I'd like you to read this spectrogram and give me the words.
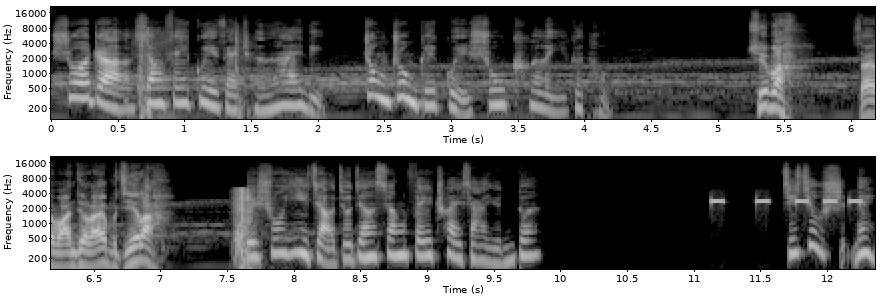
说着，香妃跪在尘埃里，重重给鬼叔磕了一个头。去吧，再晚就来不及了。鬼叔一脚就将香妃踹下云端。急救室内，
